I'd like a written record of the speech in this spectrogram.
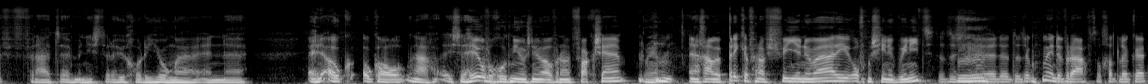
vanuit eh, minister Hugo de Jonge. En, eh, en ook, ook al nou, is er heel veel goed nieuws nu over een vaccin. Ja. En gaan we prikken vanaf 4 januari of misschien ook weer niet. Dat is, Mhm. dat, dat is ook meer de vraag of dat gaat lukken.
